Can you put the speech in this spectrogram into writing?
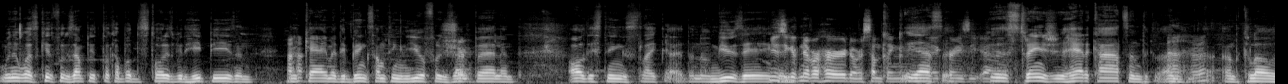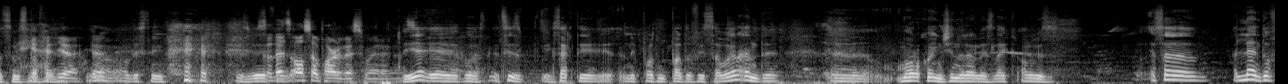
Uh, when I was a kid, for example, you talk about the stories with hippies and they Uh-huh. came and they bring something new, for Sure. example, and all these things like Yeah. I don't know music, Music you've never heard or something Yes, like crazy. uh, Yeah. strange haircuts and and, Uh-huh. and clothes and stuff. Yeah, yeah. Yeah. know, all these things. So that's also part of Essaouira. Yeah, yeah, of course. It is exactly an important part of Essaouira and uh, uh, Morocco in general is like always. It's a, a land of,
